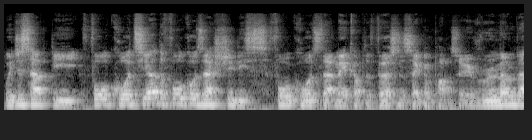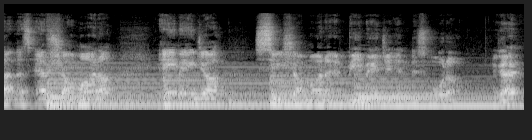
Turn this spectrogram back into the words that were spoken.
we just have the four chords here. The four chords are actually these four chords that make up the first and second part. So if you remember that, that's F sharp minor, A major, C sharp minor, and B major in this order. Okay?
